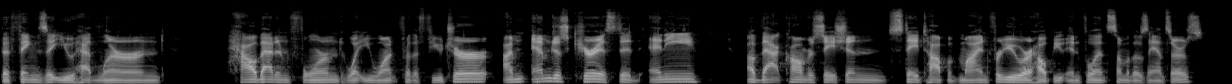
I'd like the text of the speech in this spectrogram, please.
the things that you had learned how that informed what you want for the future. I'm am just curious did any of that conversation stay top of mind for you or help you influence some of those answers?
